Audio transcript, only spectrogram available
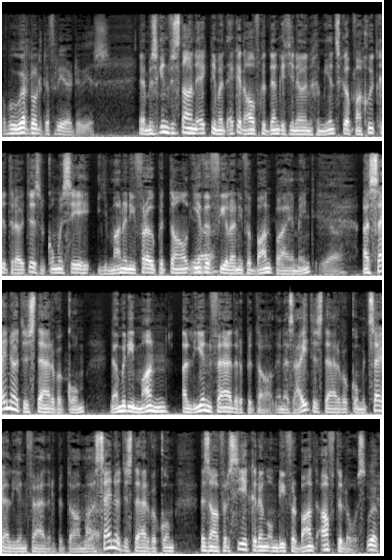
Of behoort hulle tevrede te wees. Ja, miskien verstaan ek nie want ek het half gedink as jy nou in 'n gemeenskap van goed getroud is en kom ons sê die man en die vrou betaal ja. eweveel aan die verbandpaaiement. Ja. As sy nou te sterwe kom, nou moet die man alleen verder betaal en as hy te sterwe kom, moet sy alleen verder betaal. Maar ja. as sy nou te sterwe kom, is daar versekerings om die verband af te los. Maar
